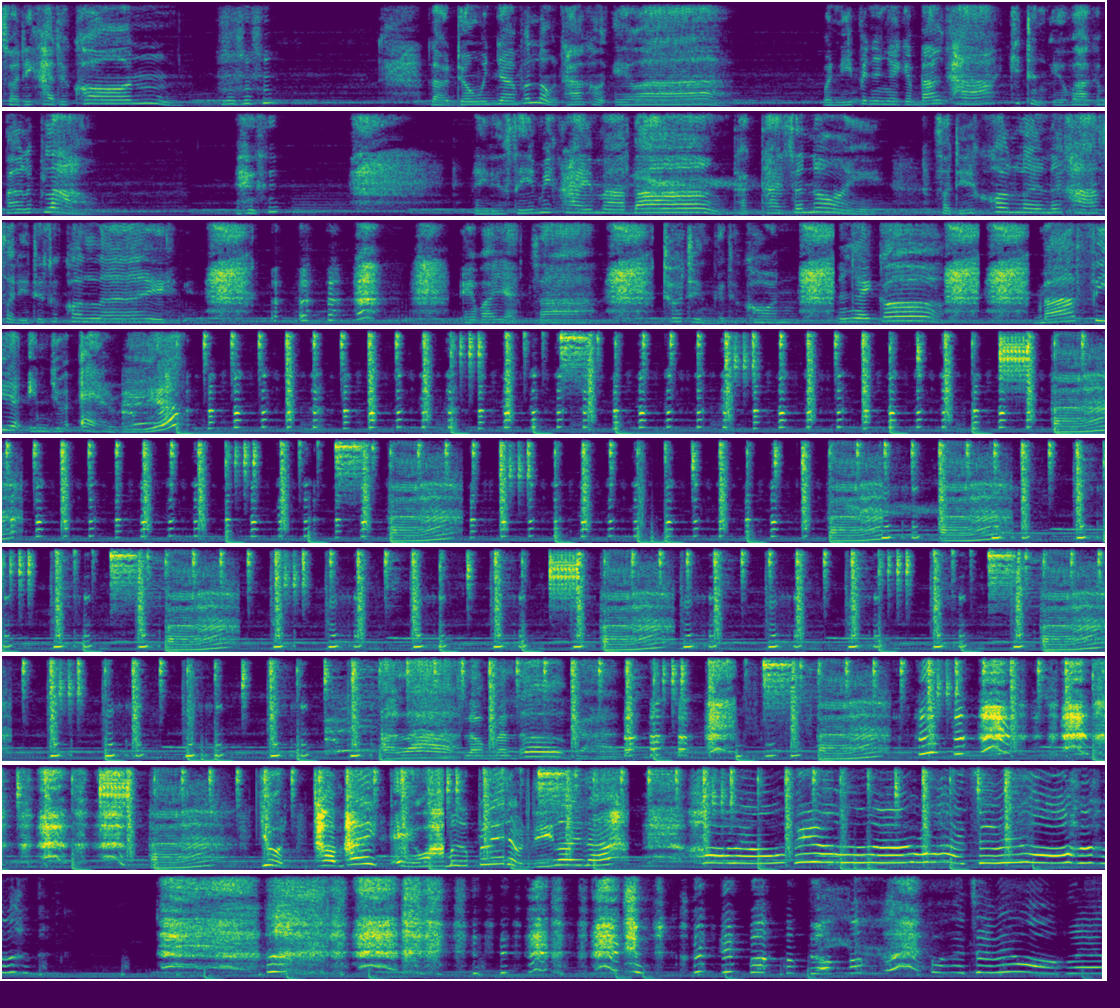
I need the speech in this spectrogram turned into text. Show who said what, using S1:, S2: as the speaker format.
S1: สวัสดีค่ะทุกคน เหล่าดวงวิญญาณผู้หลงทางของเอวา วันนี้เป็นยังไงกันบ้างคะ คิดถึงเอวากันบ้างหรือเปล่า ไหนดูซิมีใครมาบ้าง ทักทายซะหน่อย สวัสดีทุกคนเลยนะคะ สวัสดีทุกๆคนเลย เอวาอยากจะทั่วถึงกับทุกคน ยังไงก็ Mafia in your area อะเอาล่ะเรามาเริ่มกันอะอะหยุดทำให้เอวามือเปรี้ยเดี๋ยวนี้เลยนะพอแล้วไม่เอาแล้วหายใจไม่ออกหายใจไม่ออกแ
